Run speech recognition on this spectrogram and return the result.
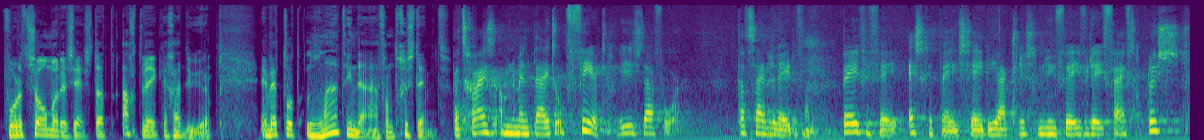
voor het zomerreces dat acht weken gaat duren. Er werd tot laat in de avond gestemd. Het gewijzigd amendement leidt op 40. Wie is daarvoor? Dat zijn de leden van PVV, SGP, CDA, ChristenUnie, VVD, 50PLUS...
